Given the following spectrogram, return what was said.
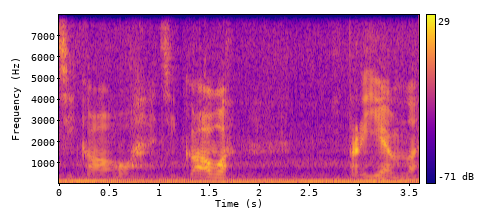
Цікаво, цікаво, приємно.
